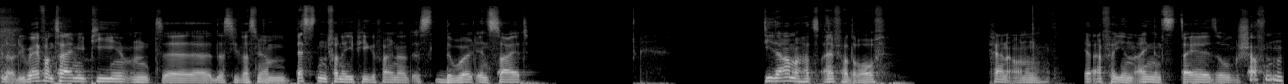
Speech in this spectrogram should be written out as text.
genau, die Wave on Time EP und äh, das Lied, was mir am besten von der EP gefallen hat, ist The World Inside. Die Dame hat's einfach drauf. Keine Ahnung. Die hat einfach ihren eigenen Style so geschaffen.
